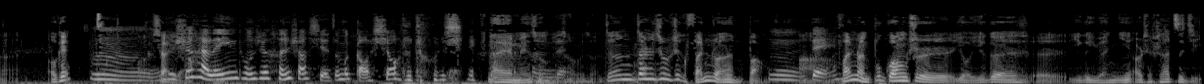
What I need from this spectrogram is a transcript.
嗯，OK，嗯，下一个深海雷音同学很少写这么搞笑的东西。哎，没错，没错，没错。但但是就是这个反转很棒，嗯，啊对，反转不光是有一个呃一个原因，而且是他自己，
